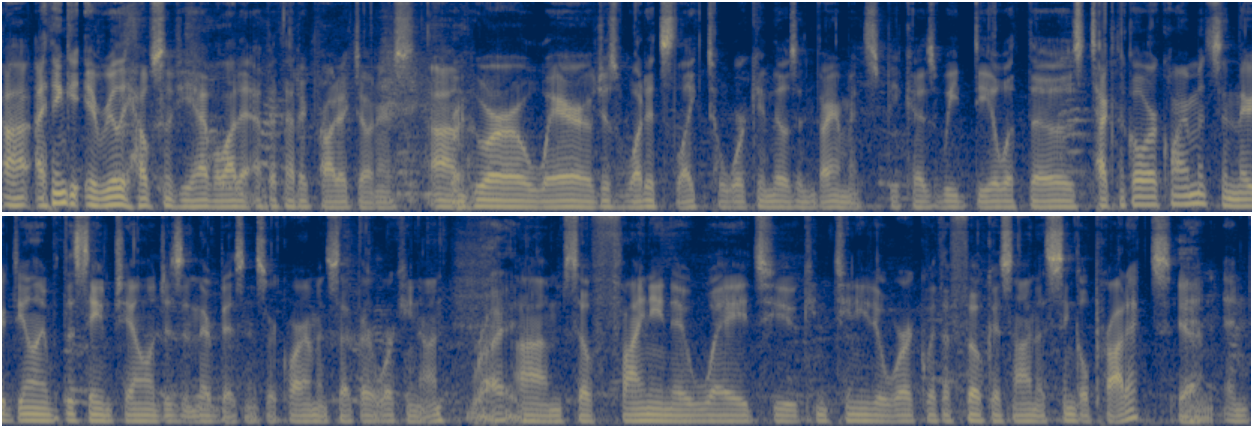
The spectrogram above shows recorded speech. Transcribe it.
Uh, I think it really helps if you have a lot of empathetic product owners um, who are aware of just what it's like to work in those environments because we deal with those technical requirements and they're dealing with the same challenges in their business requirements that they're working on. Right. Um, so finding a way to continue to work with a focus on a single product Yeah. and, and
